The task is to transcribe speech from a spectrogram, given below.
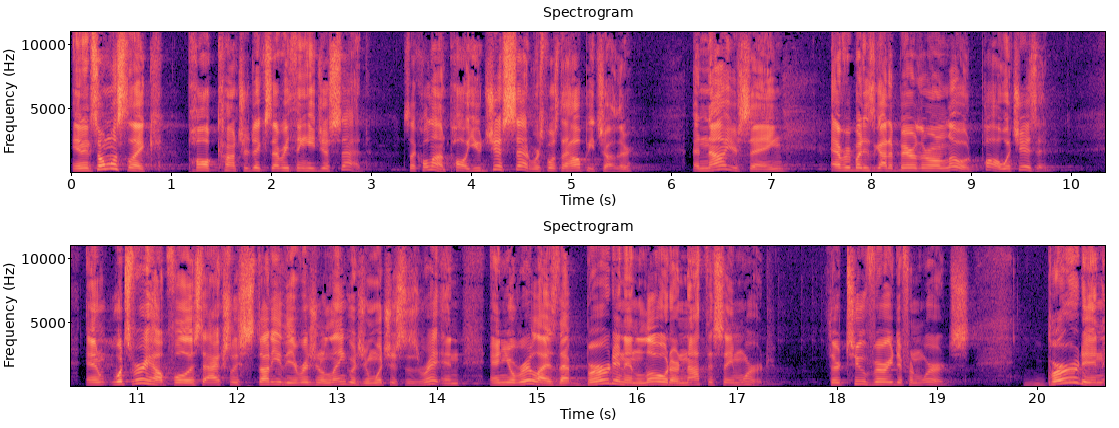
And it's almost like Paul contradicts everything he just said. It's like, hold on, Paul, you just said we're supposed to help each other. And now you're saying everybody's got to bear their own load. Paul, which is it? And what's very helpful is to actually study the original language in which this is written, and you'll realize that burden and load are not the same word. They're two very different words. Burden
